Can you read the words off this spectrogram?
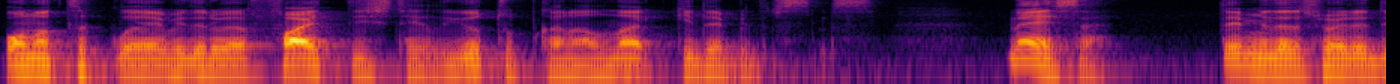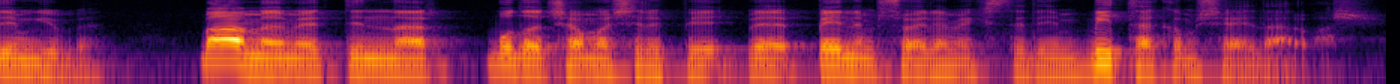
Ona tıklayabilir ve Fight Digital YouTube kanalına gidebilirsiniz. Neyse demin de söylediğim gibi ben Mehmet Dinler bu da çamaşır ipi ve benim söylemek istediğim bir takım şeyler var.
